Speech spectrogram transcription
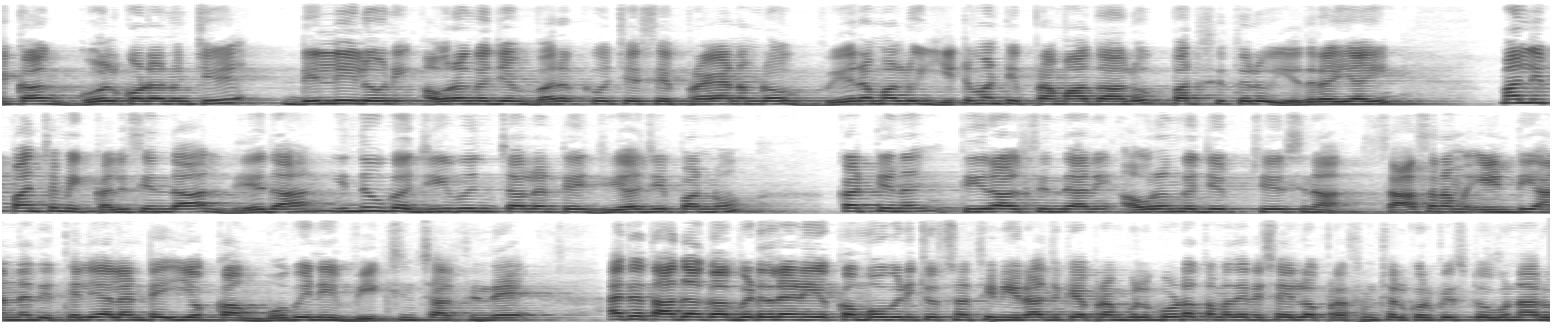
ఇక గోల్కొండ నుంచి ఢిల్లీలోని ఔరంగజేబ్ వరకు చేసే ప్రయాణంలో వీరమల్లు ఎటువంటి ప్రమాదాలు పరిస్థితులు ఎదురయ్యాయి? మళ్ళీ పంచమి కలిసిందా లేదా? ఇందుగా జీవించాలంటే జియాజీ పన్ను కట్టిన తీరాల్సిందే అని ఔరంగజేబ్ చేసిన శాసనం ఏంటి అన్నది తెలియాలంటే ఈ యొక్క మూవీని వీక్షించాల్సిందే. అయితే తాజాగా విడుదలైన యొక్క మూవీని చూసిన సినీ రాజకీయ ప్రముఖులు కూడా తమదైన శైలిలో ప్రశంసలు కురిపిస్తూ ఉన్నారు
